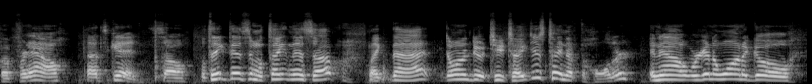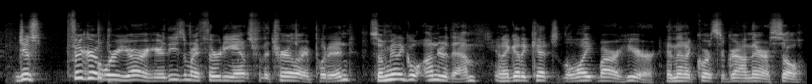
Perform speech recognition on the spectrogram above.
But for now, that's good. So we'll take this and we'll tighten this up like that. Don't want to do it too tight. Just tighten up the holder. And now we're gonna want to go just figure out where you are here. These are my 30 amps for the trailer I put in. So I'm gonna go under them and I gotta catch the white bar here. And then of course the ground there. So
